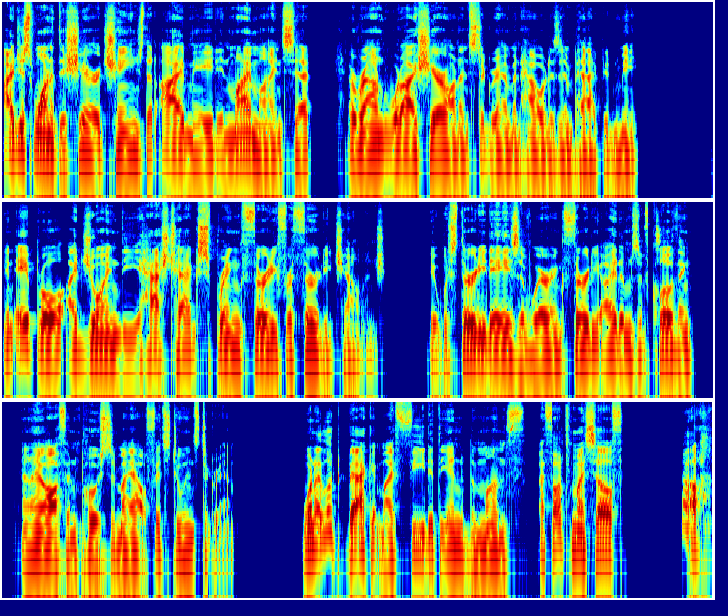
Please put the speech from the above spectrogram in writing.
I just wanted to share a change that I made in my mindset around what I share on Instagram and how it has impacted me. In April, I joined the hashtag Spring 30 for 30 challenge. It was 30 days of wearing 30 items of clothing, and I often posted my outfits to Instagram. When I looked back at my feed at the end of the month, I thought to myself, oh,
